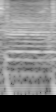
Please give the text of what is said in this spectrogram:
Jesus.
